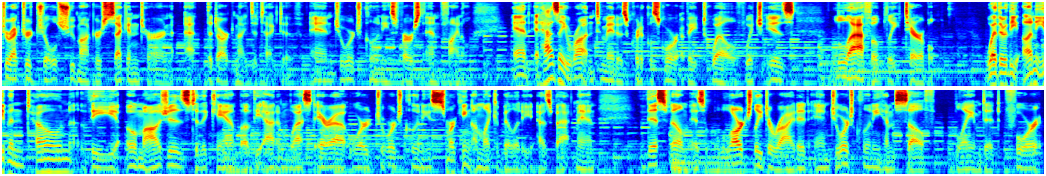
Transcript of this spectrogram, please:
director Joel Schumacher's second turn at The Dark Knight Detective, and George Clooney's first and final. And it has a Rotten Tomatoes critical score of a 12, which is laughably terrible. Whether the uneven tone, the homages to the camp of the Adam West era, or George Clooney's smirking unlikability as Batman, this film is largely derided, and George Clooney himself blamed it for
